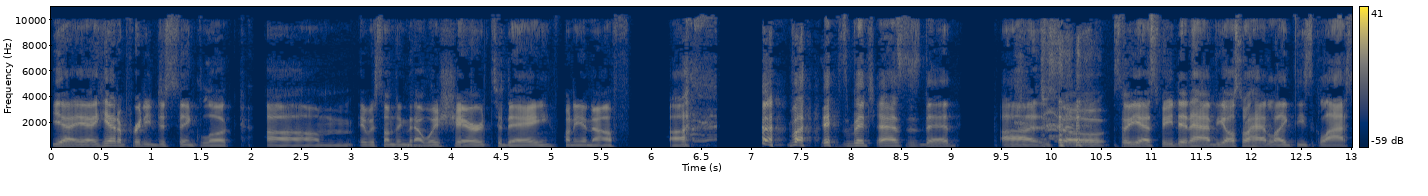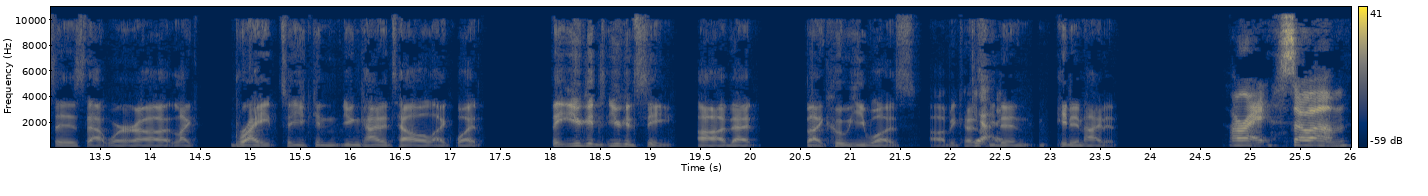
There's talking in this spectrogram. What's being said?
yeah, yeah. He had a pretty distinct look. Um, it was something that was shared today. Funny enough, uh, but his bitch ass is dead. Uh, so so yes, he did have. He also had like these glasses that were uh like bright, so you can you can kind of tell like what that you could you could see uh that like who he was uh because Got he didn't he didn't hide it. All right. So um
